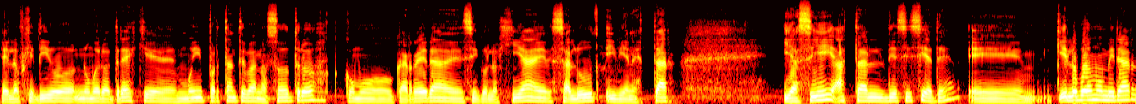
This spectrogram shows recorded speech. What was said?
El objetivo número 3, que es muy importante para nosotros como carrera de psicología, es salud y bienestar. Y así hasta el 17, eh, que lo podemos mirar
